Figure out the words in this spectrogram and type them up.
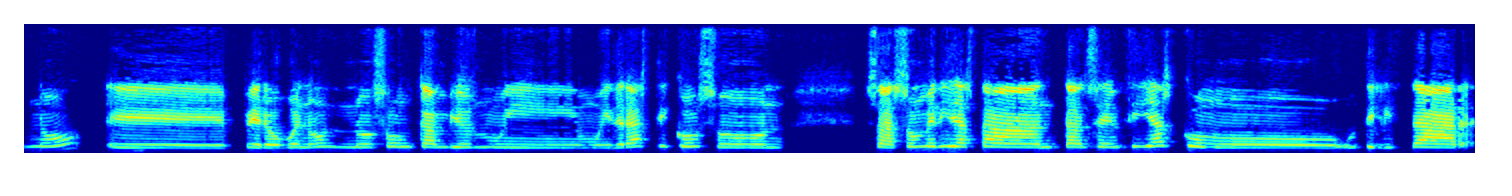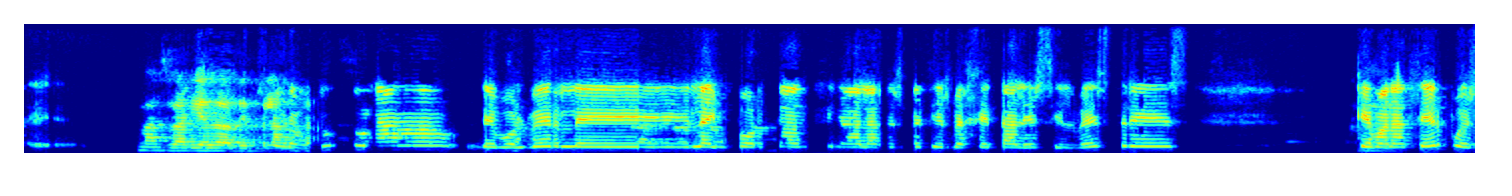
¿no? Eh, pero bueno, no son cambios muy, muy drásticos, son, o sea, son medidas tan, tan sencillas como utilizar eh, más variedad de plantas. Devolverle la importancia a las especies vegetales silvestres, que van a hacer pues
